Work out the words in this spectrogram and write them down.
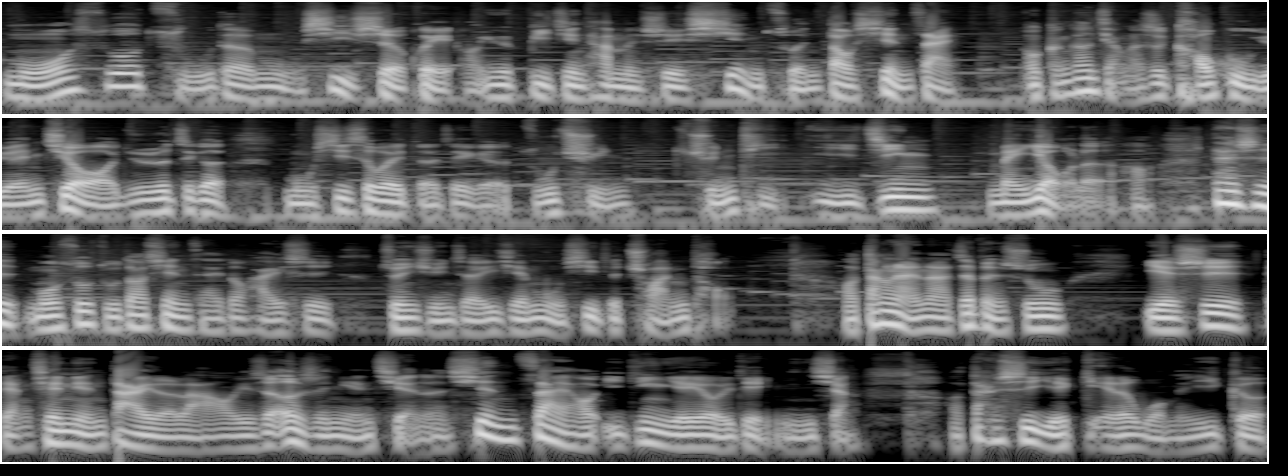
摩梭族的母系社会啊，因为毕竟他们是现存到现在。我刚刚讲的是考古研究哦，就是说这个母系社会的这个族群群体已经没有了哈。但是摩梭族到现在都还是遵循着一些母系的传统哦。当然啦，这本书也是两千年代了啦，也是二十年前了。现在哦，一定也有一点影响啊，但是也给了我们一个。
